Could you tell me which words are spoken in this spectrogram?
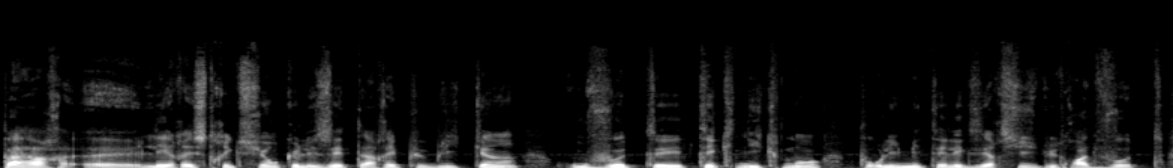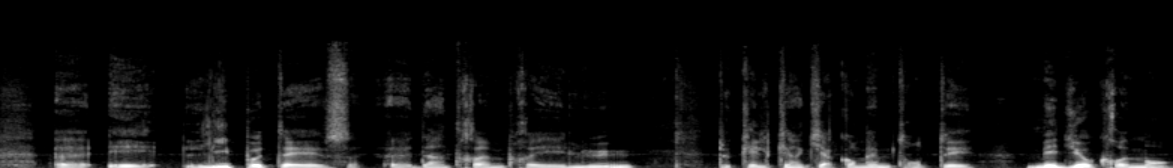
par les restrictions que les États républicains ont voté techniquement pour limiter l'exercice du droit de vote. Euh, et l'hypothèse euh, d'un Trump réélu, de quelqu'un qui a quand même tenté médiocrement,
